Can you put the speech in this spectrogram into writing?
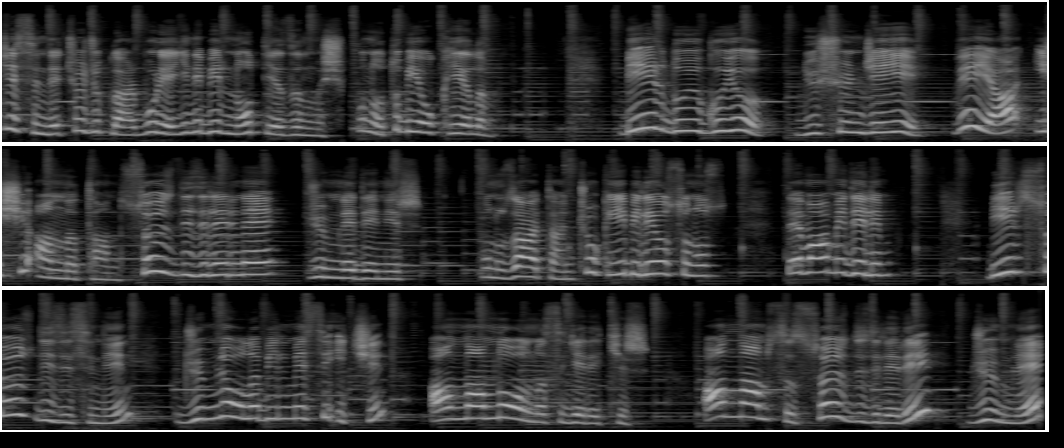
öncesinde çocuklar buraya yine bir not yazılmış. Bu notu bir okuyalım. Bir duyguyu, düşünceyi veya işi anlatan söz dizilerine cümle denir. Bunu zaten çok iyi biliyorsunuz. Devam edelim. Bir söz dizisinin cümle olabilmesi için anlamlı olması gerekir. Anlamsız söz dizileri cümle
